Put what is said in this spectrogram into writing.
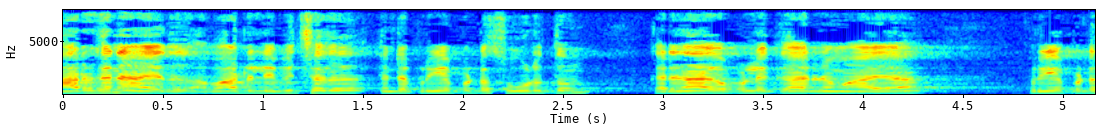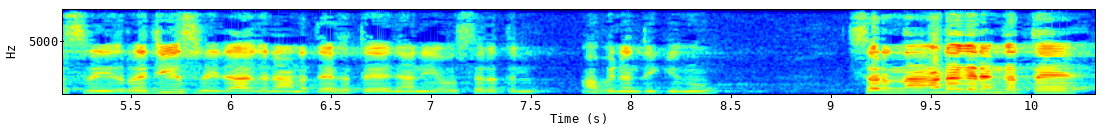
അർഹനായത് അവാർഡ് ലഭിച്ചത് എന്റെ പ്രിയപ്പെട്ട സുഹൃത്തും കരുനാഗപ്പള്ളിക്കാരനുമായ പ്രിയപ്പെട്ട ശ്രീ റജി ശ്രീരാഗനാണ്. അദ്ദേഹത്തെ ഞാൻ ഈ അവസരത്തിൽ അഭിനന്ദിക്കുന്നു. സർ നാടകരംഗത്തെ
